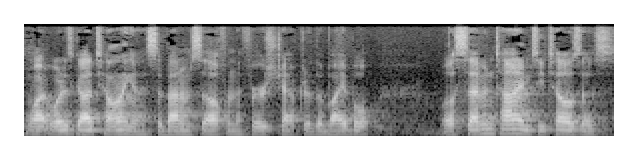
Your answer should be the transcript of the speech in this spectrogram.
What, what is God telling us about himself in the first chapter of the Bible? Well, seven times he tells us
